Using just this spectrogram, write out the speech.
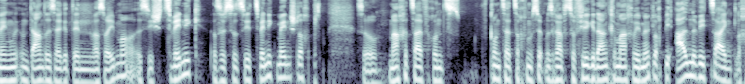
und die anderen sagen dann, was auch immer, es ist zu wenig, also es ist so zu wenig menschlich. So, machen es einfach und grundsätzlich sollte man sich einfach so viel Gedanken machen wie möglich, bei allen Witzen eigentlich.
